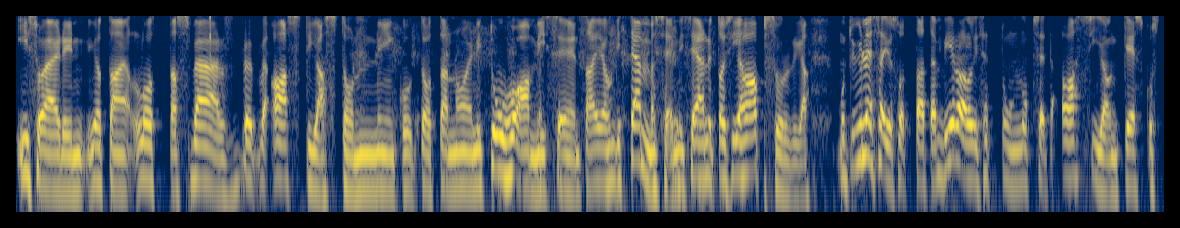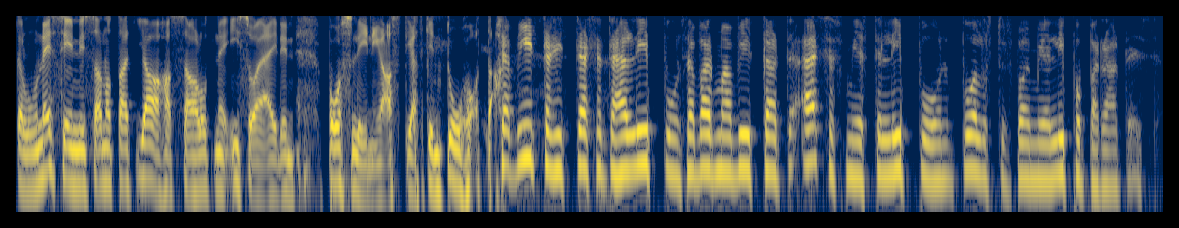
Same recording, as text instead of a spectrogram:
isoäidin jotain Lotta Svär astiaston niin kuin, tota noin, niin tuhoamiseen tai johonkin tämmöiseen, niin sehän nyt olisi ihan absurdia. Mutta yleensä jos ottaa tämän viralliset tunnukset asian keskusteluun esiin, niin sanotaan, että jaahassa haluat ne isoäidin posliiniastiatkin tuhota. Sä viittasit tässä tähän lippuun. Sä varmaan viittaat SS-miesten lippuun puolustusvoimien lippuparaateissa.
